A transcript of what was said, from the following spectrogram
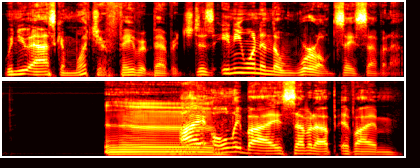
when you ask them, what's your favorite beverage, does anyone in the world say 7 Up? Um, I only buy 7 Up if I'm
